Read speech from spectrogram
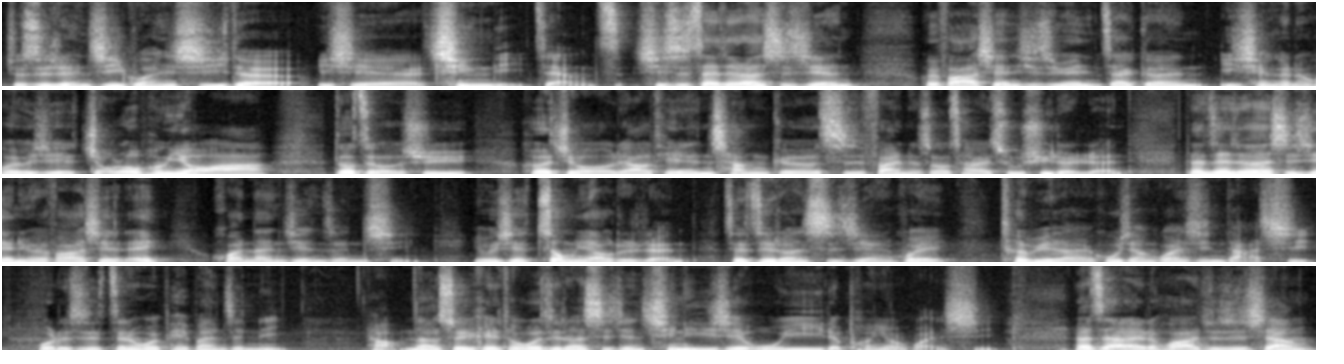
就是人际关系的一些清理这样子。其实，在这段时间会发现，其实因为你在跟以前可能会有一些酒肉朋友啊，都只有去喝酒、聊天、唱歌、吃饭的时候才会出去的人，但在这段时间你会发现，哎，患难见真情，有一些重要的人在这段时间会特别来互相关心打气，或者是真的会陪伴着你。好，那所以可以透过这段时间清理一些无意义的朋友关系。那再来的话，就是像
